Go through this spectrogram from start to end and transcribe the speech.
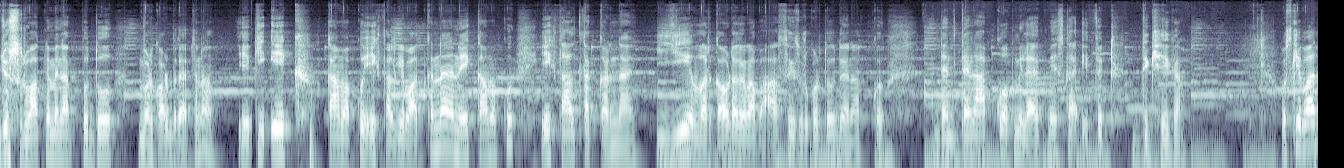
जो शुरुआत में मैंने आपको दो वर्कआउट बताया था ना एक कि एक काम आपको एक साल के बाद करना है एक काम आपको एक साल तक करना है। ये वर्कआउट अगर आप आज से शुरू करते हो देन आपको देन देन आपको अपनी लाइफ में इसका इफ़ेक्ट दिखेगा। उसके बाद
